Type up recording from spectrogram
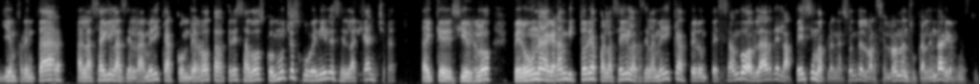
y enfrentar a las Águilas del la América con derrota 3 a 2, con muchos juveniles en la cancha, hay que decirlo, pero una gran victoria para las Águilas del la América, pero empezando a hablar de la pésima planeación del Barcelona en su calendario, Ernesto.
